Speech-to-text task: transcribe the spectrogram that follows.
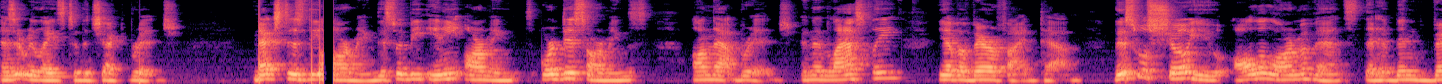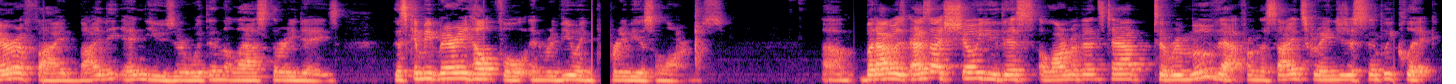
as it relates to the CHeKT bridge. Next is the arming. This would be any arming or disarmings on that bridge. And then lastly, you have a verified tab. This will show you all alarm events that have been verified by the end user within the last 30 days. This can be very helpful in reviewing previous alarms. Um, but I was, as I show you this alarm events tab, to remove that from the side screen, you just simply click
